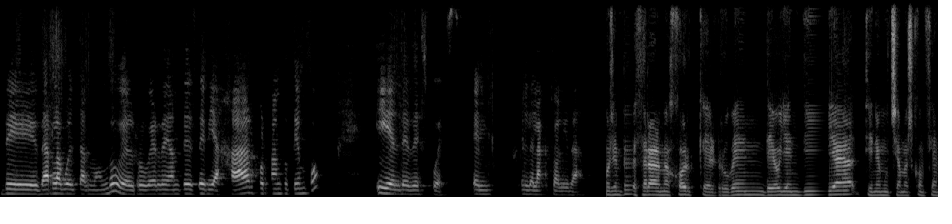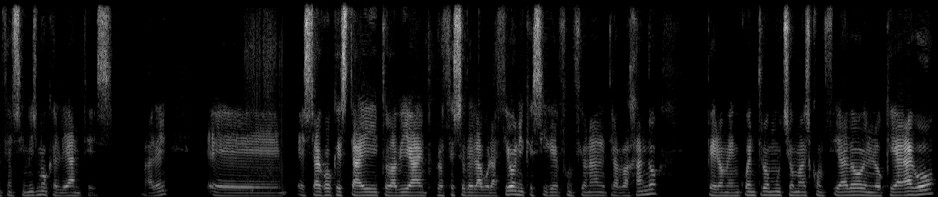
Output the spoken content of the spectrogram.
de dar la vuelta al mundo, el Rubén de antes de viajar por tanto tiempo y el de después, el, el de la actualidad. Empezar a lo mejor que el Rubén de hoy en día tiene mucha más confianza en sí mismo que el de antes, ¿vale? Eh, es algo que está ahí todavía en proceso de elaboración y que sigue funcionando y trabajando, pero me encuentro mucho más confiado en lo que hago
